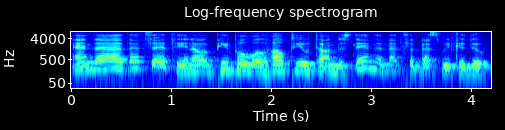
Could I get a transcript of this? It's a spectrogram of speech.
and uh, that's it. You know, people will help you to understand, and that's the best we could do.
